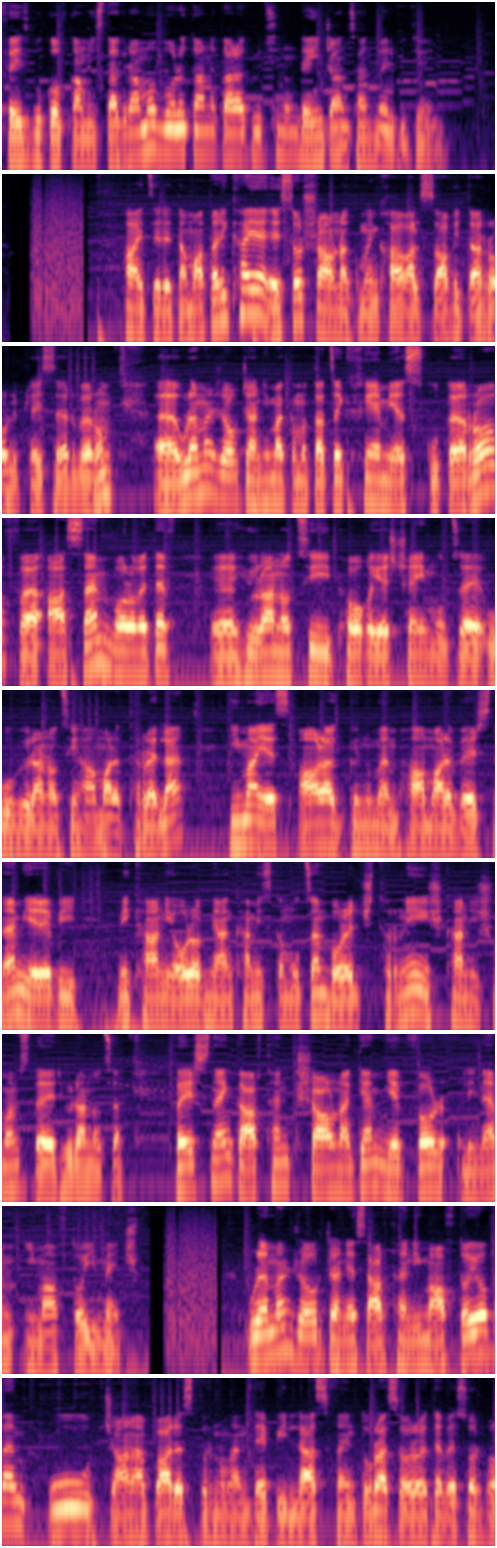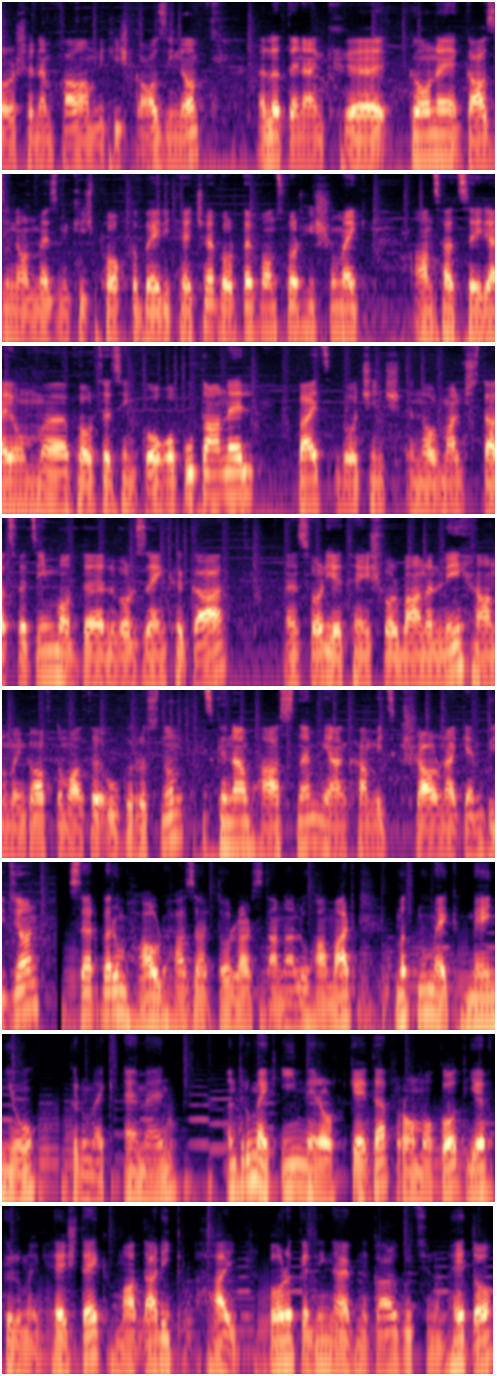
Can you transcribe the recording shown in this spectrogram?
Facebook-ով կամ Instagram-ով, որը կա նկարագրությունում, դե ինչ անցանք մեր վիդեոին։ Հայ ձեր հետ ամատարիքայ է, այսօր շարունակում ենք խաղալ Savita Roleplay սերվերում։ Ուրեմն ժող ջան, հիմա կմտածեք խիեմ ես սկուտերով, ասեմ, որովհետև հյուրանոցի փողը ես չէի մուծե ու հյուրանոցի համարը թռել է։ Հիմա ես արագ գնում եմ համարը վերցնեմ, երևի մի քանի օրով միանգամից կմուծեմ, որ էլ չթռնի, ինչքան հիշում եմ, ստե էր հյուրանոցը։ Վերցնենք, արդեն կշարունակեմ, երբ որ լինեմ իմ ավտոյի մեջ։ Ուրեմն Ժորժ ջան, ես արդեն իմ ավտոյով եմ ու ճանապարհս բռնում եմ դեպի Las Venturas, որովհետև այսօր որոշել եմ խաղամ մի քիչ կազինո։ Հələ տենանք գոնե կազինոն մեզ մի քիչ փող կբերի թե չէ, որտեվ ոնց որ հիշում եք անցած սերիայում փորձեցին կողոպուտ անել, բայց ոչինչ նորմալ չստացվեց։ Իմ մոտ դեռ որ զենքը կա, հենց որ եթե ինչ որ բան լինի, անում ենք ավտոմատը ու գրսնում, իսկ գնամ հասնեմ, միանգամից կշարունակեմ վիդեոն։ Սերվերում 100.000 դոլար ստանալու համար մտնում եք մենյու, գրում եք MN, ընտրում եք 9-րդ կետը, պրոմո կոդ եւ գրում եք #matarikhay, որը կլինի նաեւ նկարագրությունում։ Հետո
